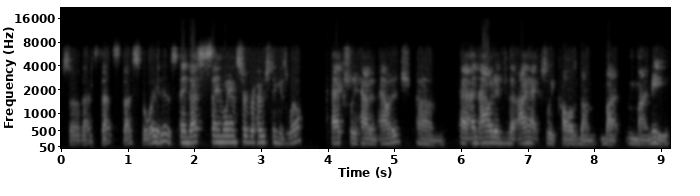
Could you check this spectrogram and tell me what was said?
so that's that's that's the way it is. And that's the same way on server hosting as well. I actually had an outage um an outage that i actually caused by by, by me.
